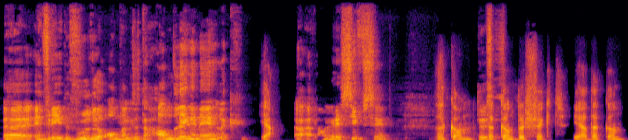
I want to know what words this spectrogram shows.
uh, in vrede voelde, ondanks dat de handelingen eigenlijk ja. uh, agressief zijn. Dat kan, dus, dat kan perfect. Ja, dat kan.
